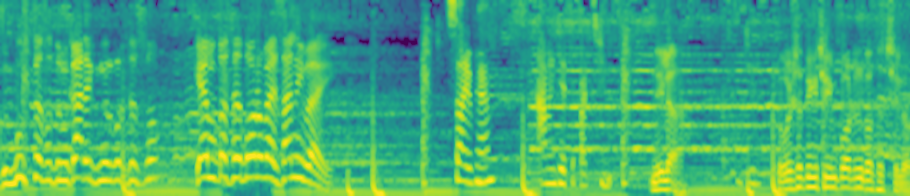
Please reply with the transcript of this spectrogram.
তুমি বুঝতেছো তুমি কার ইগনোর করতেছো? ক্যাম্পাসে বড় ভাই সানি ভাই। সরি ভাইয়া আমি যেতে পারছি না। নীলা তোমার সাথে কিছু ইম্পর্টেন্ট কথা ছিল।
